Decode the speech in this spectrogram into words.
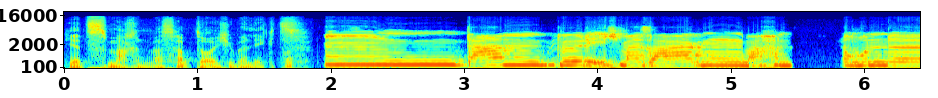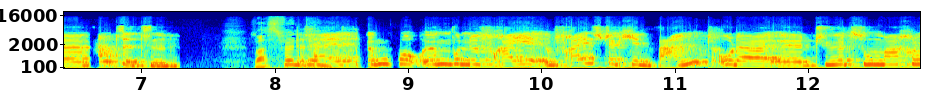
jetzt machen? Was habt ihr euch überlegt? Mm, dann würde ich mal sagen, machen eine Runde sitzen. Was für ein Das Ding? heißt, irgendwo, irgendwo eine freie, ein freies Stückchen Wand oder äh, Tür zumachen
